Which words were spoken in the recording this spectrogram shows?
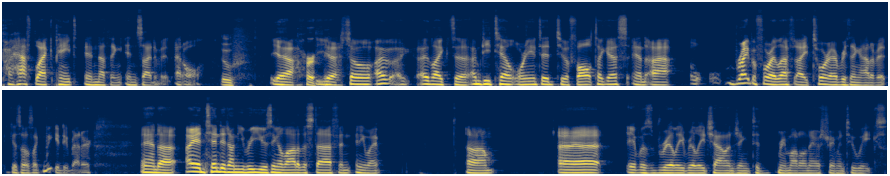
half black paint and nothing inside of it at all. Oof. Yeah, Perfect. Yeah, so I, I I like to I'm detail oriented to a fault, I guess. And uh, right before I left, I tore everything out of it because I was like, we could do better. And uh, I intended on reusing a lot of the stuff. And anyway, um, uh, it was really really challenging to remodel an airstream in two weeks.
